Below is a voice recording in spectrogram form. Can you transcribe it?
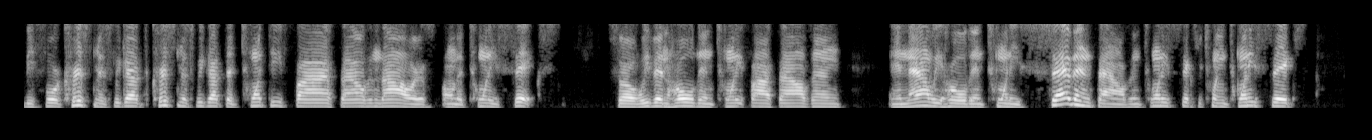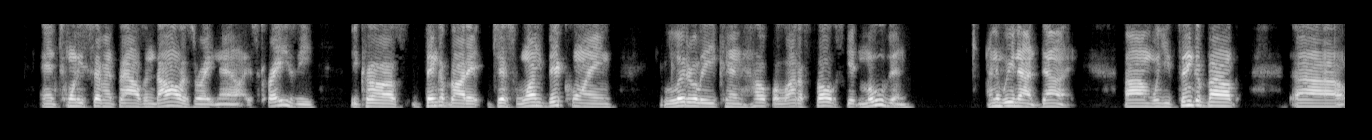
before Christmas. We got Christmas, we got the $25,000 on the 26th. So we've been holding 25,000 and now we hold in 27,000, 26 between 26 and $27,000 right now is crazy because think about it, just one Bitcoin literally can help a lot of folks get moving and we're not done. Um, when you think about uh,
